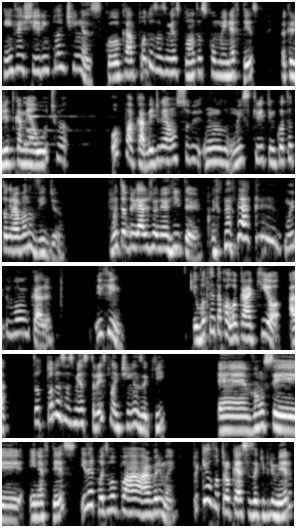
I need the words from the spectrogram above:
Reinvestir em plantinhas, colocar todas as minhas plantas como NFTs. Eu acredito que a minha última... Opa, acabei de ganhar um, sub... um, um inscrito enquanto eu tô gravando o vídeo. Muito obrigado, Junior Hitter. Muito bom, cara. Enfim, eu vou tentar colocar aqui, ó, a... todas as minhas três plantinhas aqui é, vão ser NFTs e depois vou para a árvore mãe. Por que eu vou trocar essas aqui primeiro?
